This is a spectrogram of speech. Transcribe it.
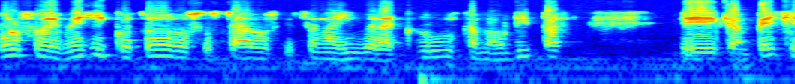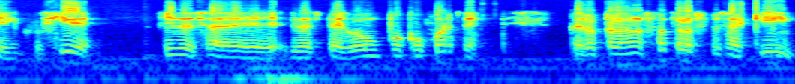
Golfo de México, todos los estados que están ahí, Veracruz, Tamaulipas, eh, Campeche inclusive, sí les, eh, les pegó un poco fuerte. Pero para nosotros, pues aquí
